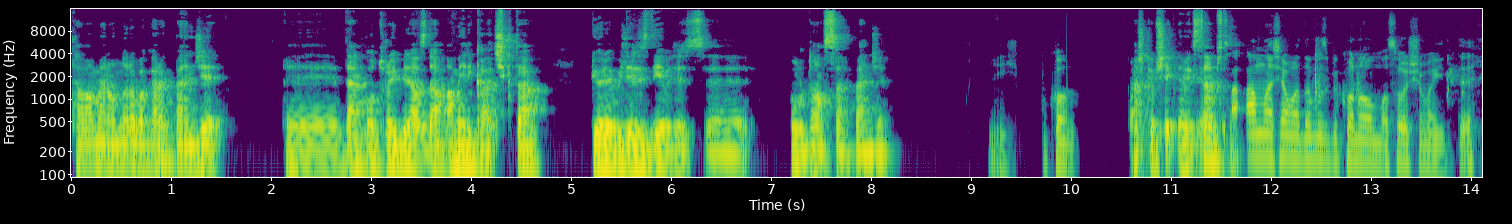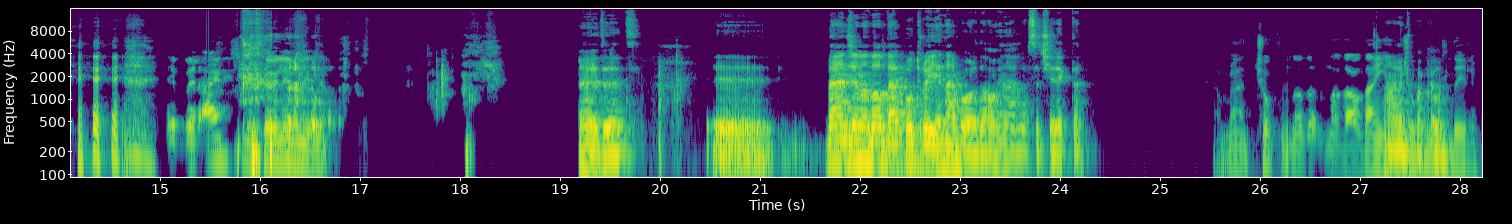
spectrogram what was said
Tamamen onlara bakarak bence e, Del Potro'yu biraz daha Amerika açıkta görebiliriz diyebiliriz e, buradansa bence. İyi, Bu konu Başka bir şey eklemek ister misin? Anlaşamadığımız bir konu olması hoşuma gitti. Hep böyle aynı şeyi söylemeyelim. Evet evet. E, bence Nadal Del Potro'yu yener bu arada oynarlarsa çeyrekte. Ben çok Nadal- Nadal'dan yana çok bakalım. değilim.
